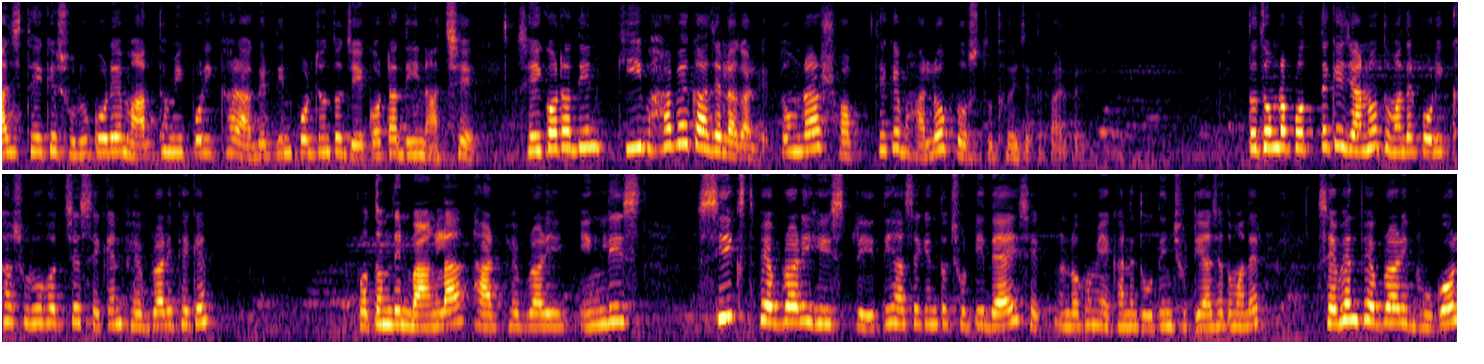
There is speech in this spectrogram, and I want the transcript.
আজ থেকে শুরু করে মাধ্যমিক পরীক্ষার আগের দিন পর্যন্ত যে কটা দিন আছে, সেই কটা দিন কীভাবে কাজে লাগালে তোমরা সব থেকে ভালো প্রস্তুত হয়ে যেতে পারবে? তো তোমরা প্রত্যেকেই জানো, তোমাদের পরীক্ষা শুরু হচ্ছে সেকেন্ড ফেব্রুয়ারি থেকে। প্রথম দিন Bangla third February English sixth February history, ইতিহাসে কিন্তু ছুটি দেয় সেরকমই এখানে দুদিন ছুটি আছে তোমাদের। সেভেন্থ ফেব্রুয়ারি ভূগোল,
